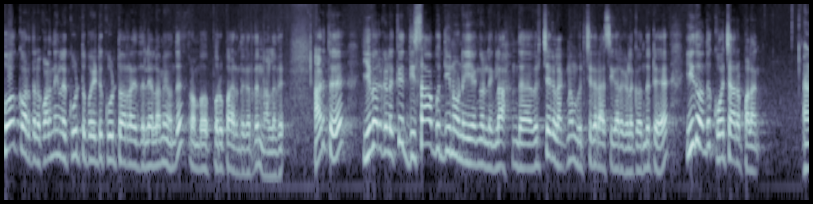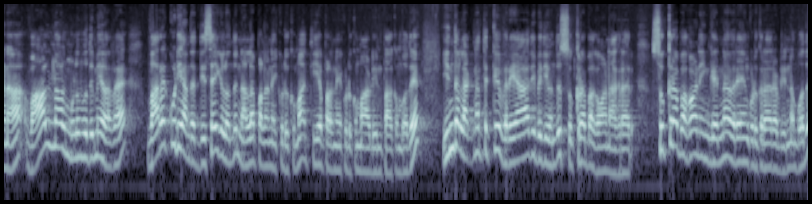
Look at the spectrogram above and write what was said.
போக்குவரத்தில் குழந்தைங்களை கூட்டு போயிட்டு கூட்டு வர்ற இதில் எல்லாமே வந்து ரொம்ப பொறுப்பாக இருந்துக்கிறது நல்லது. அடுத்து இவர்களுக்கு திசா புத்தின்னு ஒன்று இயங்கும் இல்லைங்களா? இந்த விருச்சிக லக்னம் விருச்சிக ராசிகாரர்களுக்கு வந்துட்டு இது வந்து கோச்சார பலன். ஆனால் வாழ்நாள் முழுவதுமே வர வரக்கூடிய அந்த திசைகள் வந்து நல்ல பலனை கொடுக்குமா தீய பலனை கொடுக்குமா அப்படின்னு பார்க்கும்போது இந்த லக்னத்துக்கு விரையாதிபதி வந்து சுக்கர பகவான் ஆகிறார். சுக்கர பகவான் இங்கே என்ன விரயம் கொடுக்குறாரு அப்படின்னும் போது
